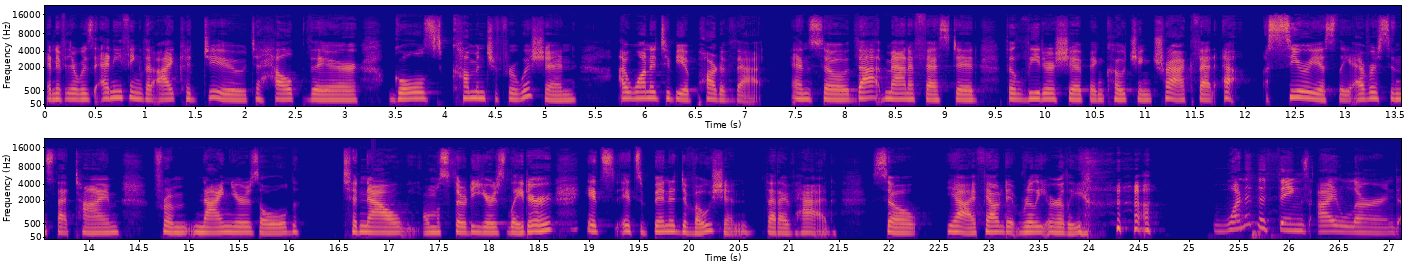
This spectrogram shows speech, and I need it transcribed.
And if there was anything that I could do to help their goals come into fruition, I wanted to be a part of that. And so that manifested the leadership and coaching track that uh, seriously, ever since that time from nine years old to now almost 30 years later, it's it's been a devotion that I've had. So, yeah, I found it really early. One of the things I learned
